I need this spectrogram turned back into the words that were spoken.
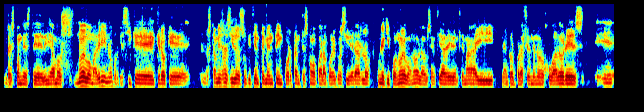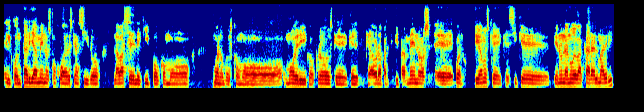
responde este, digamos, nuevo Madrid, ¿no? Porque sí que creo que los cambios han sido suficientemente importantes como para poder considerarlo un equipo nuevo, ¿no? La ausencia de Benzema y la incorporación de nuevos jugadores, eh, el contar ya menos con jugadores que han sido la base del equipo como bueno, pues como Modric o Kroos, que, que, ahora participan menos. Eh, bueno, digamos que, que, sí que tiene una nueva cara el Madrid,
